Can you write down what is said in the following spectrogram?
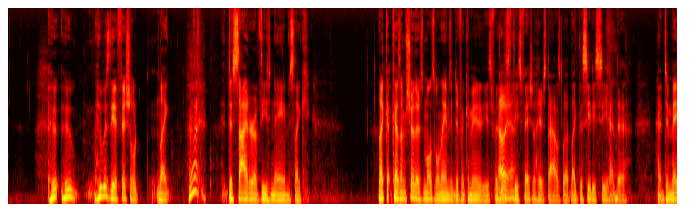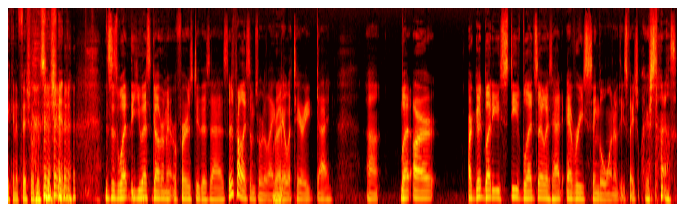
who who who was the official like decider of these names? Like, like because I'm sure there's multiple names in different communities for these Oh, yeah. these facial hairstyles, but like the CDC had to had to make an official decision. This is what the U.S. government refers to this as. There's probably some sort of like Right. military guide, uh, but our our good buddy Steve Bledsoe has had every single one of these facial hairstyles,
